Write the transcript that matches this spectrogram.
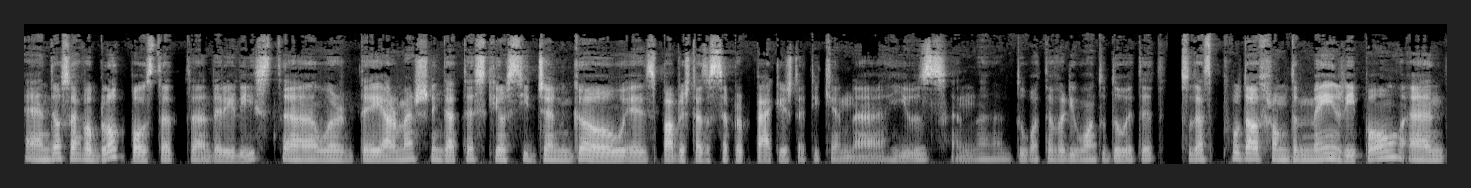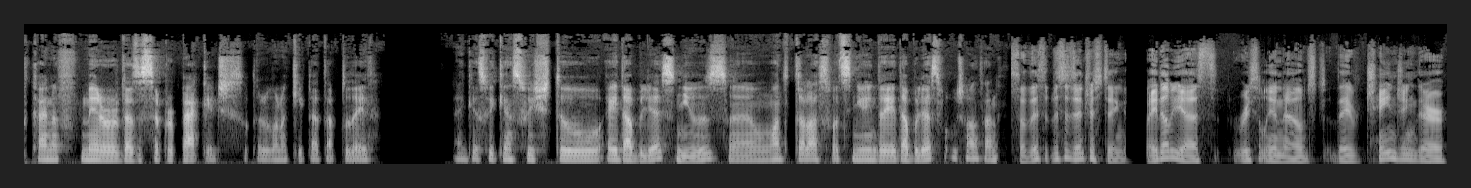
And they also have a blog post that uh, they released uh, where they are mentioning that SQLC Gen Go is published as a separate package that you can uh, use and uh, do whatever you want to do with it. So that's pulled out from the main repo and kind of mirrored as a separate package. So they're going to keep that up to date. I guess we can switch to AWS news. Uh, want to tell us what's new in the AWS, world, Jonathan? So this this is interesting. AWS recently announced they're changing their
